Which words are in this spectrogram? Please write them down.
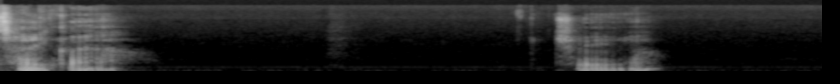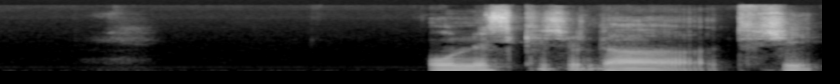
잘 거야. 졸려? 오늘 스케줄 나 2시.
